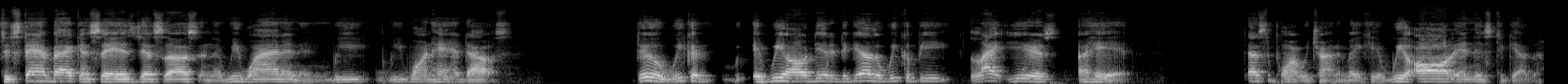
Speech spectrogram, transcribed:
to stand back and say it's just us and then we whining and we we want handouts dude, we could if we all did it together, we could be light years ahead. That's the point we're trying to make here. We're all in this together.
